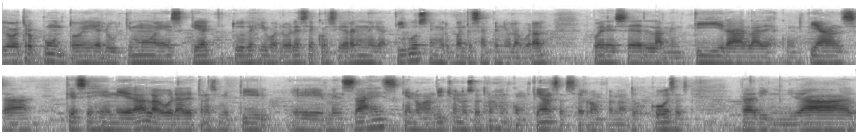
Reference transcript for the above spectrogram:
Y otro punto, y el último, es qué actitudes y valores se consideran negativos en el buen desempeño laboral. Puede ser la mentira, la desconfianza que se genera a la hora de transmitir eh, mensajes que nos han dicho nosotros en confianza. Se rompen las dos cosas, la dignidad,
